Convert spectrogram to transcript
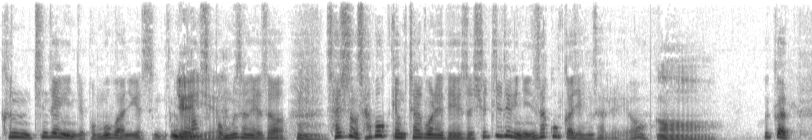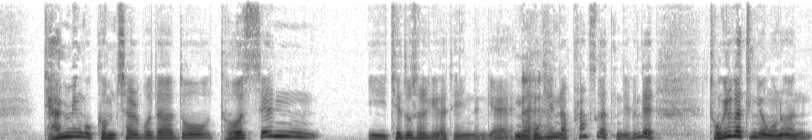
큰 친정이 이제 법무부 아니겠습니까? 예, 프랑스 예. 법무성에서 음. 사실상 사법 경찰관에 대해서 실질적인 인사권까지 행사를 해요. 어. 그러니까 대한민국 검찰보다도 더 센 이 제도 설계가 돼 있는 게 네. 독일이나 프랑스 같은데 근데 독일 같은 경우는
